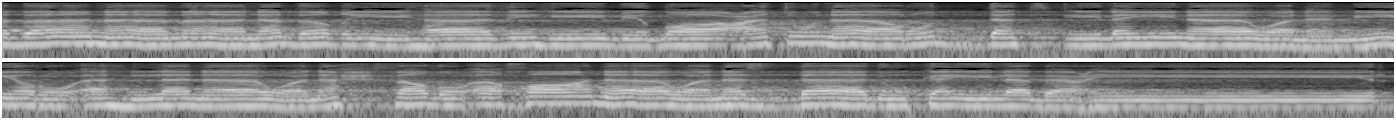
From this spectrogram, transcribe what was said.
أبانا ما نبغي هذه بضاعتنا ردت إلينا ونمير أهلنا ونحفظ أخانا ونزداد كيل بعير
